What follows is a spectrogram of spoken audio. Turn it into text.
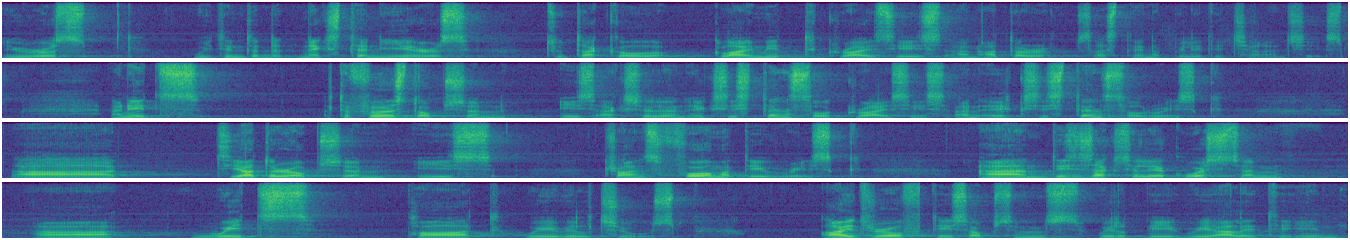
euros within the next 10 years to tackle climate crisis and other sustainability challenges. And it's the first option is actually an existential crisis, an existential risk. Uh, the other option is transformative risk. And this is actually a question uh, which path we will choose. Either of these options will be reality in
